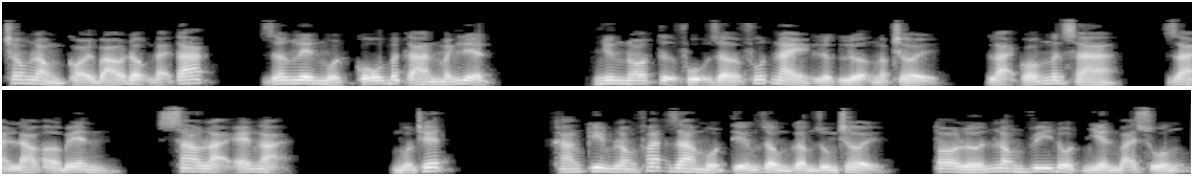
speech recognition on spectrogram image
trong lòng còi báo động đại tác, dâng lên một cỗ bất an mãnh liệt. Nhưng nó tự phụ giờ phút này lực lượng ngập trời, lại có ngân xa, giải lao ở bên, sao lại e ngại? Muốn chết. Kháng kim long phát ra một tiếng rồng gầm rung trời, to lớn long vĩ đột nhiên bại xuống,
